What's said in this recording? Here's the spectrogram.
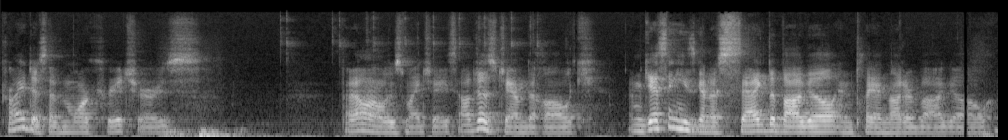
Probably just have more creatures. But I don't want to lose my Jace. I'll just jam the Hulk. I'm guessing he's going to sag the Boggle and play another Boggle.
